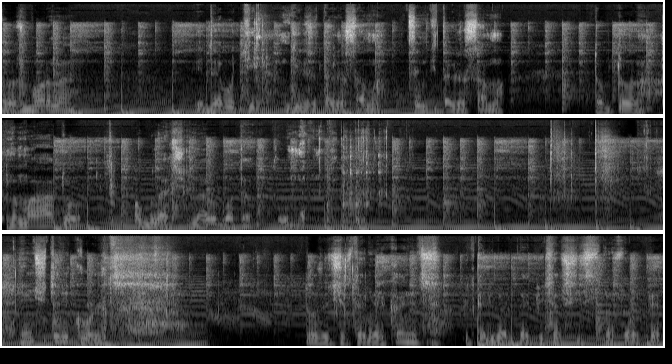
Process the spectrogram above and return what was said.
розборна, йде в утіль. Гільзи так же само, цинки так же само. Тобто набагато облегшена робота кулеметника. М4 Кольт. Тоже чистый американец. Під калібр 5,56 на 45.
